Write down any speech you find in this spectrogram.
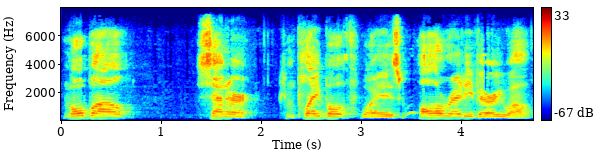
mobile center, can play both ways, already very well.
